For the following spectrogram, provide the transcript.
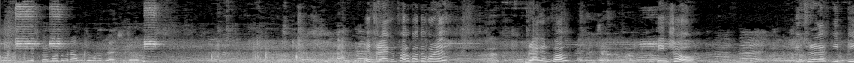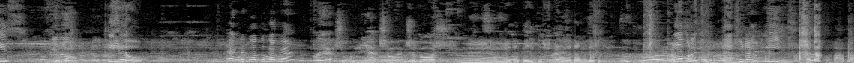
আমার জিজ্ঞেস করে কত করে আমাদের কোনো একশো টাকা এই ড্রাগন ফল কত করে? ড্রাগন ফল তিনশো? তিনশো টাকা কি পিস কিলো। কিলো। একটা কত হবে? ওই একশো কুড়ি একশো একশো দশ। হুম এটা এই দুশো টাকা দাম আমাদের ওখানে কে বলেছে একশো টাকা পিস বাবা।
